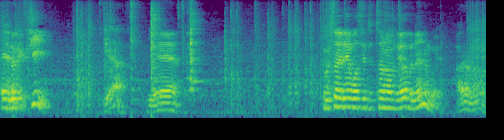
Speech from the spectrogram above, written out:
Hey, look, it's key. Yeah. Yeah. Whose idea was it to turn on the oven anyway? I don't know.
